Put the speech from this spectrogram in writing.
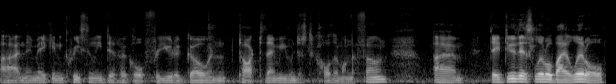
Uh, and they make it increasingly difficult for you to go and talk to them, even just to call them on the phone. Um, they do this little by little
